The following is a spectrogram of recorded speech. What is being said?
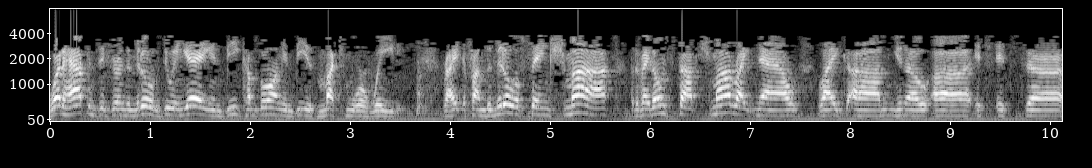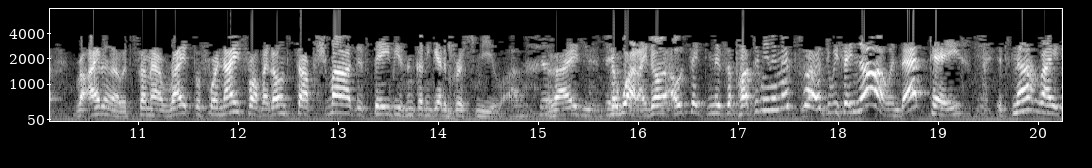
What happens if you're in the middle of doing A and B comes along and B is much more weighty, right? If I'm in the middle of saying Shema, but if I don't stop Shema right now, like um, you know, uh, it's it's uh, I don't know, it's somehow right before nightfall. If I don't stop Shema, this baby isn't going to get a bris milah, right? So what? I don't. Oh, say mitzvah mitzvah. Do we say no? In that case, it's not like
